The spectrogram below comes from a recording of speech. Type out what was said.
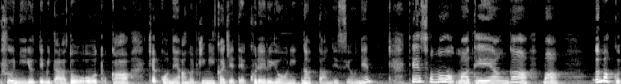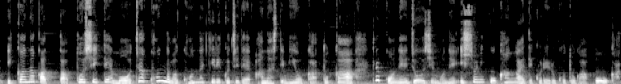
風に言ってみたらどう？とか結構ねあの気にかけてくれるようになったんですよね。でその、まあ、提案が、まあ、うまくいかなかったとしてもじゃあ今度はこんな切り口で話してみようかとか結構ね上司もね一緒にこう考えてくれることが多かっ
